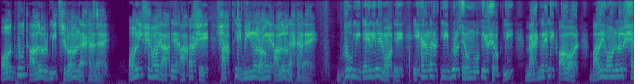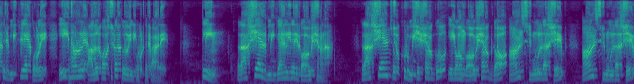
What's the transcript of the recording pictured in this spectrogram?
অদ্ভুত আলোর বিচ্ছুরণ দেখা যায়। অনেক সময় রাতের আকাশে সাতটি ভিন্ন রঙের আলো দেখা দেয় ভূবিজ্ঞানীদের মতে এখানকার তীব্র চৌম্বকীয় শক্তি ম্যাগনেটিক পাওয়ার বায়ুমণ্ডলের সাথে বিক্রিয়া করে এই ধরনের আলোকছটা তৈরি করতে পারে। তিন রাশিয়ার বিজ্ঞানীদের গবেষণা। রাশিয়ান চক্ষু বিশেষজ্ঞ এবং গবেষক ড Ernst Muldashev Ernst Muldashev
